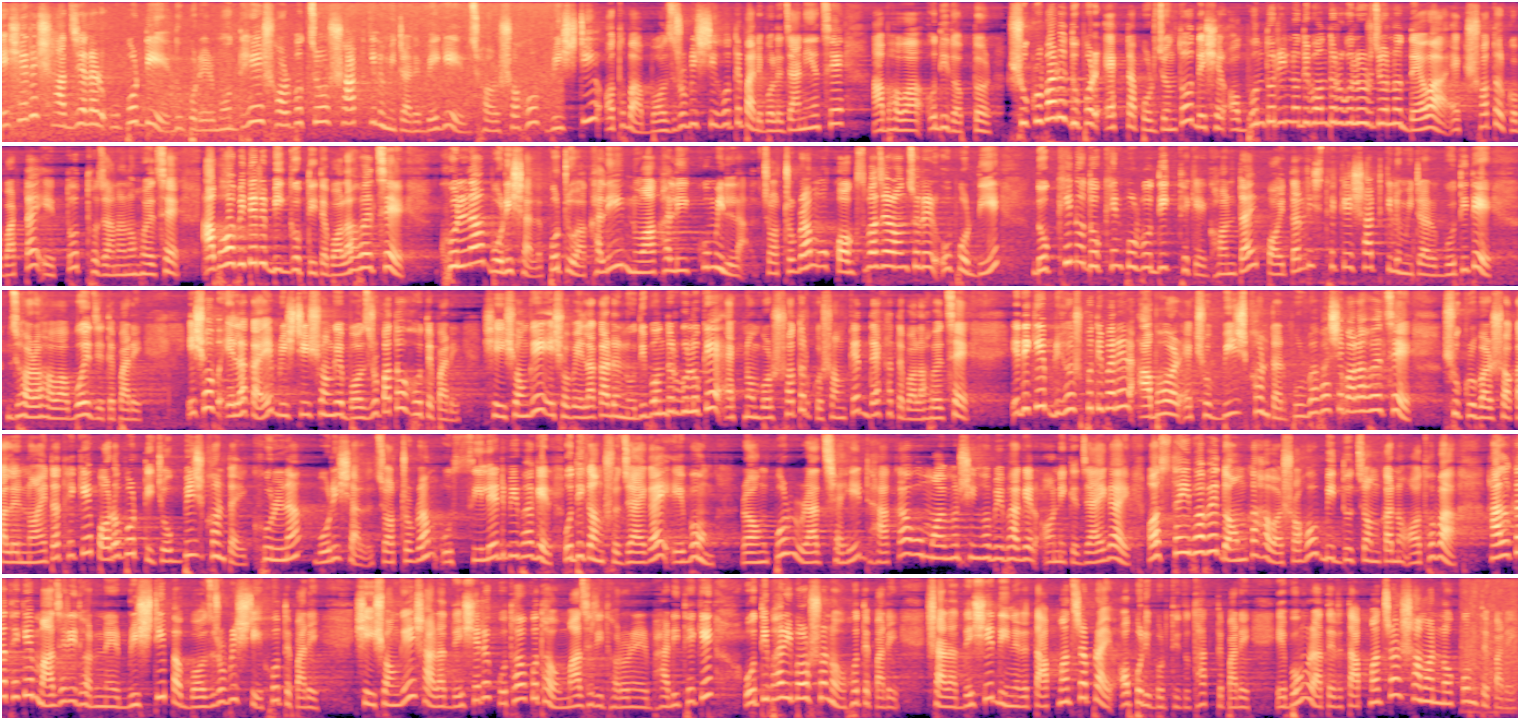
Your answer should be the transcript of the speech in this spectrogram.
দেশের সাত জেলার উপর দিয়ে দুপুরের মধ্যে সর্বোচ্চ ষাট কিলোমিটার বেগে ঝড়সহ বৃষ্টি অথবা বজ্রবৃষ্টি হতে পারে বলে জানিয়েছে আবহাওয়া অধিদপ্তর। শুক্রবার দুপুর একটা পর্যন্ত দেশের অভ্যন্তরীণ নদীবন্দরগুলোর জন্য দেওয়া এক সতর্কবার্তায় এ তথ্য জানানো হয়েছে। আবহাওয়াবিদের বিজ্ঞপ্তিতে বলা হয়েছে খুলনা, বরিশাল, পটুয়াখালী, নোয়াখালী, কুমিল্লা, চট্টগ্রাম ও কক্সবাজার অঞ্চলের উপর দিয়ে দক্ষিণ ও দক্ষিণ পূর্ব দিক থেকে ঘন্টায় পঁয়তাল্লিশ থেকে ষাট কিলোমিটার গতিতে ঝড়ো হাওয়া বয়ে যেতে পারে। এসব এলাকায় বৃষ্টির সঙ্গে বজ্রপাতও হতে পারে। সেই সঙ্গে এসব এলাকার নদীবন্দরগুলোকে এক নম্বর সতর্ক সংকেত দেখাতে বলা হয়েছে। এদিকে বৃহস্পতিবারের আবহাওয়ার একশো বিশ ঘণ্টার পূর্বাভাসে বলা হয়েছে, শুক্রবার সকালে নয়টা থেকে পরবর্তী চব্বিশ ঘন্টায় খুলনা, বরিশাল, চট্টগ্রাম ও সিলেট বিভাগের অধিকাংশ জায়গায় এবং রংপুর, রাজশাহী, ঢাকা ও ময়মনসিংহ বিভাগের অনেক জায়গায় অস্থায়ীভাবে দমকা হাওয়া সহ বিদ্যুৎ চমকানো অথবা হালকা থেকে মাঝারি ধরনের বৃষ্টি বা বজ্রবৃষ্টি হতে পারে। সেই সঙ্গে সারা দেশের কোথাও কোথাও মাঝারি ধরনের ভারী থেকে অতি ভারী বর্ষণও হতে পারে। সারা দেশে দিনের তাপমাত্রা প্রায় অপরিবর্তিত থাকতে পারে এবং রাতের তাপমাত্রা সামান্য কমতে পারে।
